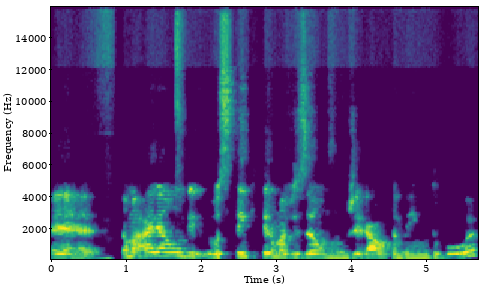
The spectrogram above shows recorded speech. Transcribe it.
é, é uma área onde você tem que ter uma visão geral também muito boa,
